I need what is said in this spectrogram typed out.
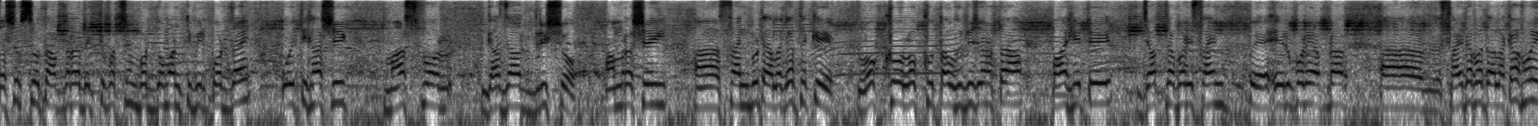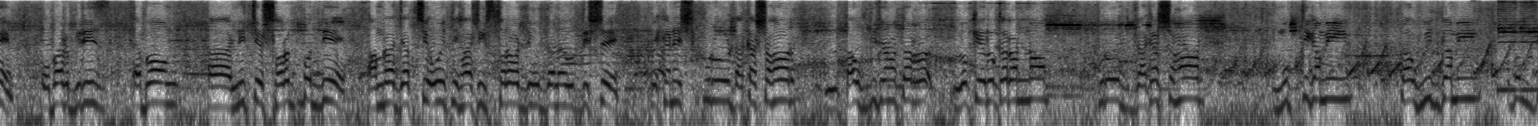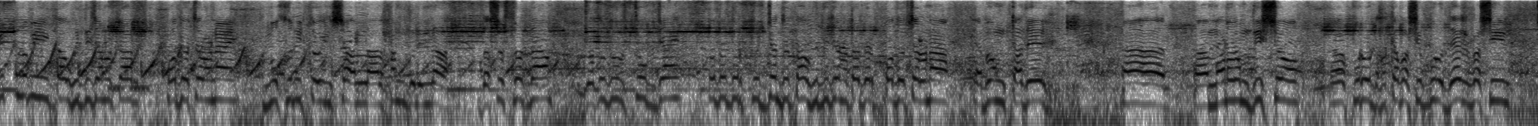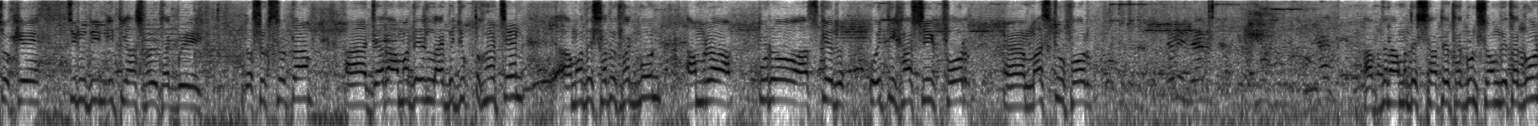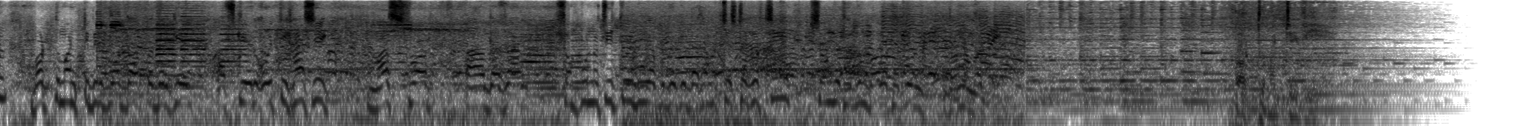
দর্শক শ্রোতা, আপনারা দেখতে পাচ্ছেন বর্ধমান টিভির পর্দায় ঐতিহাসিক মার্চ ফর গাজার দৃশ্য। আমরা সেই সাইনবোর্ড এলাকা থেকে লক্ষ লক্ষ তাওহিদি জনতা পা হেঁটে যাত্রাবাড়ি সাইন এর উপরে আপনার সাইদাবাদ এলাকা হয়ে ওভার ব্রিজ এবং নিচের সড়কপথ দিয়ে আমরা যাচ্ছি ঐতিহাসিক স্থলবর্তী উদ্যানের উদ্দেশ্যে। এখানে পুরো ঢাকা শহর, তাওহিদি জনতার লোকে লোকারণ্য, পুরো ঢাকা শহর মুক্তিগামী, তাওহিদগামী এবং বিপ্লবী তাওহিদি জনতার পদচারণায় মুখরিত ইনশাআল্লাহ, আলহামদুলিল্লাহ। দর্শক শ্রদ্ধা যতদূর চোখ যায়, ততদূর পর্যন্ত তাওহিদি জনতাদের পদচারণা এবং তাদের মনোরম দৃশ্য পুরো ঢাকাবাসী, পুরো দেশবাসীর চোখে চিরদিন ইতিহাস হয়ে থাকবে। দর্শক শ্রোতা যারা আমাদের লাইভে যুক্ত হয়েছেন, আমাদের সাথে থাকবেন। আমরা পুরো আজকের ঐতিহাসিক ফর মাস টু ফর আপনারা আমাদের সাথে থাকুন, সঙ্গে থাকুন। বর্তমান টিভির পর্দা আপনাদেরকে আজকের ঐতিহাসিক মাস ফর গাজার সম্পূর্ণ চিত্র দিয়ে আপনাদেরকে দেখানোর চেষ্টা করছি। সঙ্গে থাকুন, ভালো থাকুন। ধন্যবাদ। TV.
